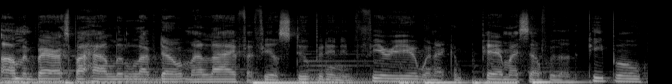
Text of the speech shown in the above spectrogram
I'm embarrassed by how little I've done with my life. I feel stupid and inferior when I compare myself with other people.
